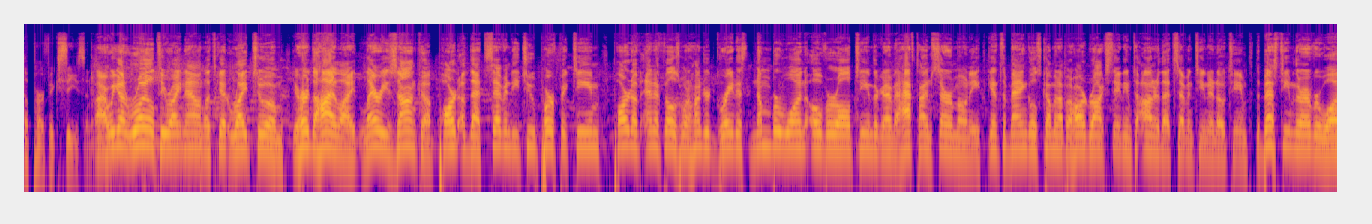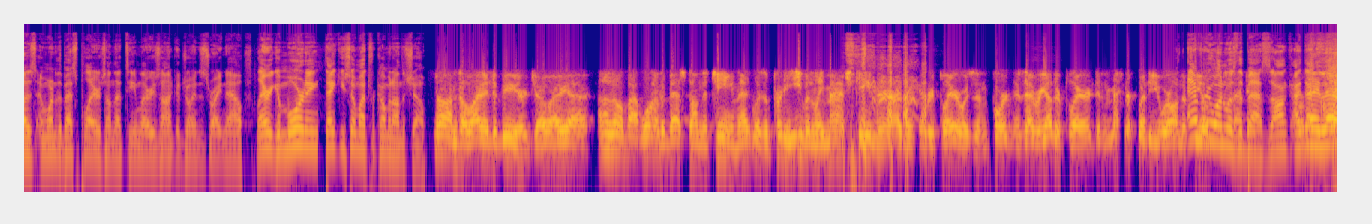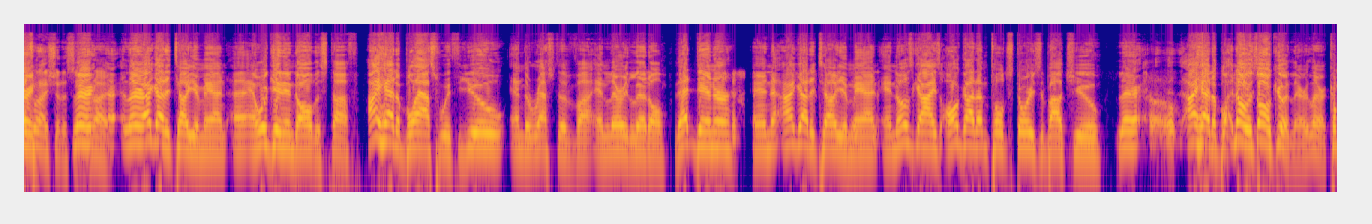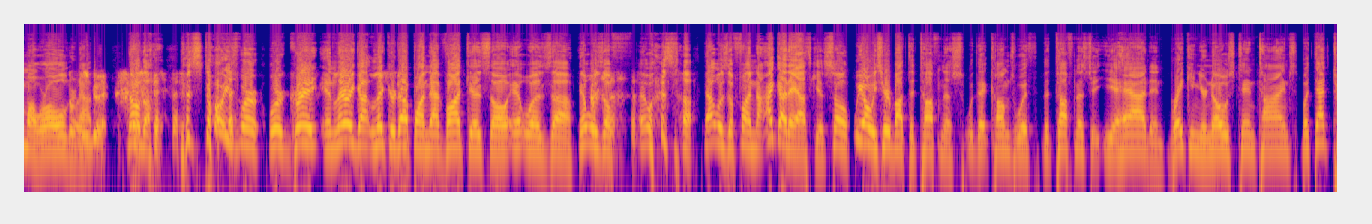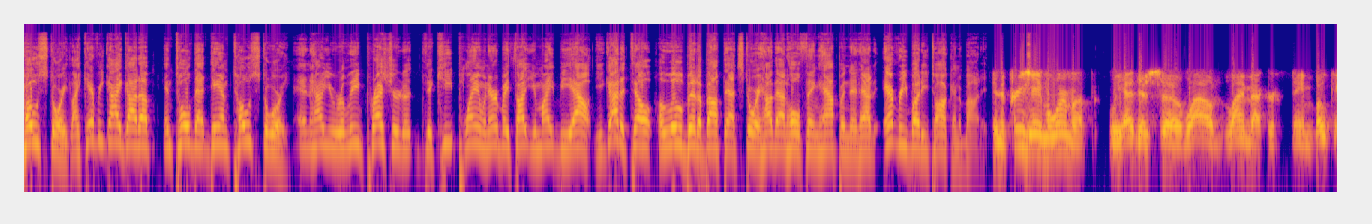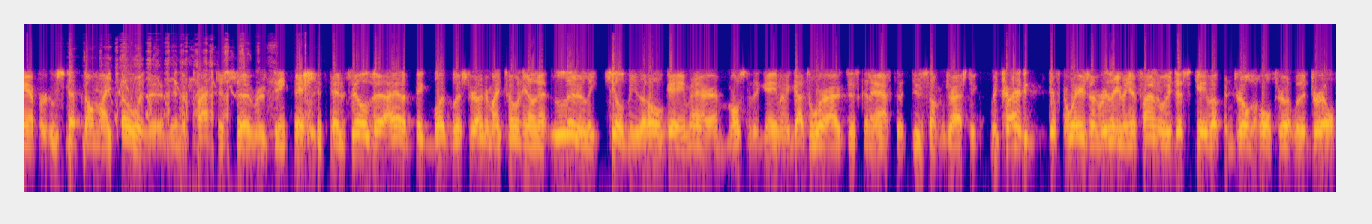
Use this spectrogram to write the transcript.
the perfect season. All right, we got royalty right now, and let's get right to him. You heard the highlight. Larry Csonka, part of that 72 perfect team, part of NFL's 100 greatest, number one overall team. They're going to have a halftime ceremony against the Bengals coming up at Hard Rock Stadium to honor that 17 0 team. The best team there ever was, and one of the best players on that team, Larry Csonka, joins us right now. Larry, good morning. Thank you so much for coming on the show. Oh, I'm delighted to be here, Joe. I, uh, I don't know about one of the best on the team. That was a pretty evenly matched team there. I think every player player was as important as every other player. It didn't matter whether you were on the Everyone field. Everyone was the best, Zonk. I, that, hey, Larry, that's what I should have said. Larry, right. uh, Larry I got to tell you, man, uh, and we'll get into all the stuff. I had a blast with you and the rest of uh, and Larry Little that dinner, and I got to tell you, man, and those guys all got up and told stories about you. Larry, Uh-oh. I had a bl- no. It's all good, Larry. Larry, come on, we're all older oh, now. Good. No, the, the stories were were great, and Larry got liquored up on that vodka, so it was uh, it was a it was uh, that was a fun. Night. I got to ask you. So we always hear about the toughness that comes with the toughness that you had and breaking your nose ten times, but that toe story, like every guy got up and told that damn toe story, and how you relieve pressure to to keep playing when everybody thought you might be out. You got to tell a little bit about that story, how that whole thing happened that had everybody talking about it. In the pregame warm up, we had this uh, wild linebacker named Bo Camper who stepped on my toe in the in the practice uh, routine and filled. Uh, I had a big blood blister under my toenail and it literally killed me the whole game, uh, most of the game, and it got to where I was just going to have to do something drastic. We tried different ways of relieving it. Finally, we just gave up and drilled a hole through it with a drill.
